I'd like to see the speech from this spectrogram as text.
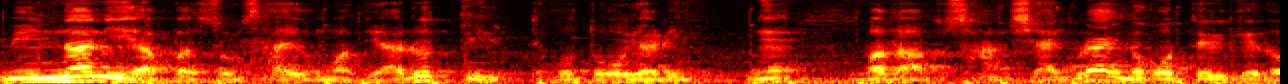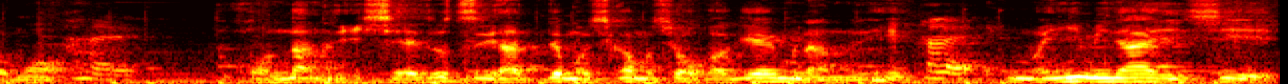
みんなにやっぱりその最後までやるって言ってことをやりねまだあと3試合ぐらい残ってるけども、はいこんなの1試合ずつやってもしかも消化ゲームなのに、はい。もう意味ないし、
